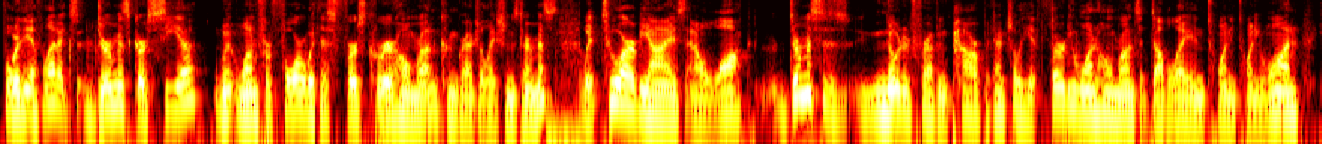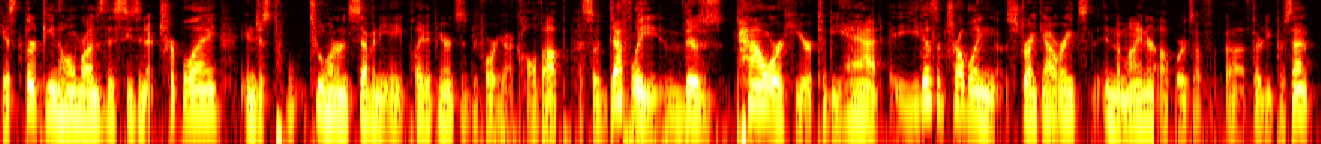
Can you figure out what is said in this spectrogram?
For the Athletics, Dermis Garcia went one for four with his first career home run. Congratulations, Dermis. With two RBIs and a walk. Dermis is noted for having power potential. He had 31 home runs at AA in 2021. He has 13 home runs this season at AAA in just 278 plate appearances before he got called up. So definitely there's power here to be had. He does have troubling strikeout rates in the minor, upwards of uh, 30%.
